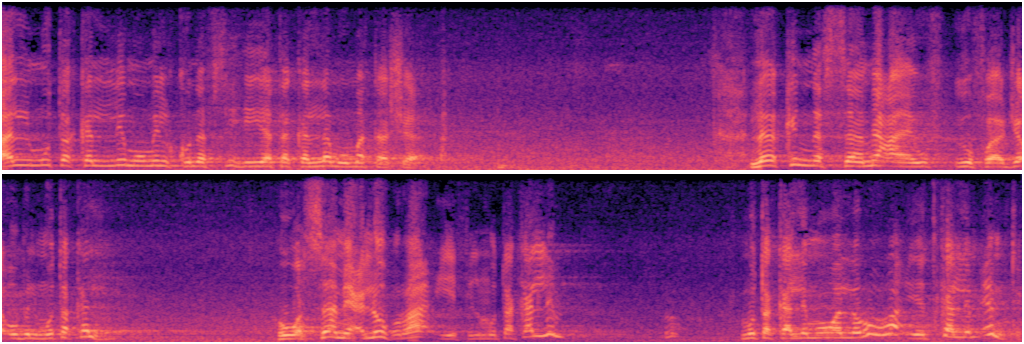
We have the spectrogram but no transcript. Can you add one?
المتكلم ملك نفسه يتكلم متى شاء. لكن السامع يفاجأ بالمتكلم. هو السامع له رأي في المتكلم. المتكلم هو اللي له رأي يتكلم إمتى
